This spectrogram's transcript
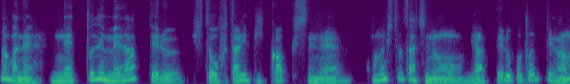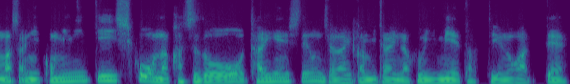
なんかね、ネットで目立ってる人を二人ピックアップしてね、この人たちのやってることっていうのはまさにコミュニティ思考な活動を体現してるんじゃないかみたいな風に見えたっていうのがあって、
